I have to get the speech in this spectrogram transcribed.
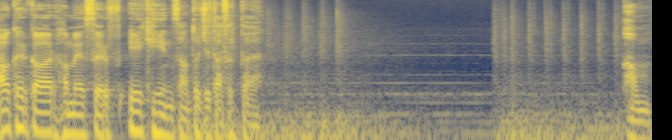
आखिरकार हमें सिर्फ़ एक ही इंसान तो जिता सकता है। हम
